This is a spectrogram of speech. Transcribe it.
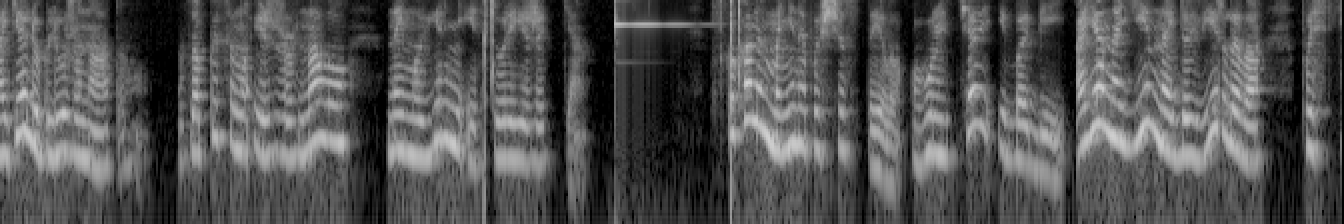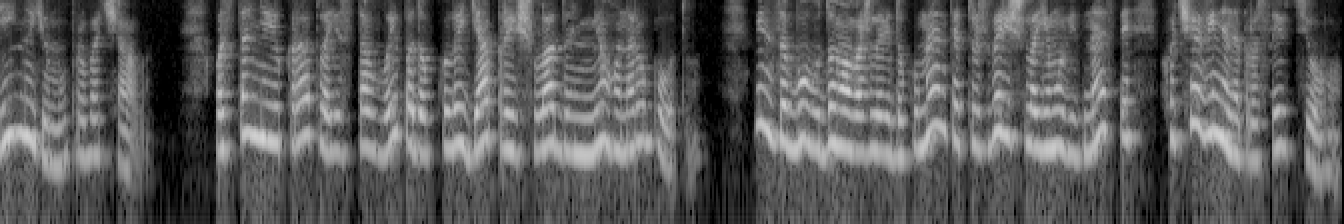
А я люблю жонатого. Записано із журналу Неймовірні історії життя. З коханим мені не пощастило, гультяй і бабій, а я наївна й довірлива, постійно йому пробачала. Останньою краплею став випадок, коли я прийшла до нього на роботу. Він забув вдома важливі документи, тож вирішила йому віднести, хоча він і не просив цього.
